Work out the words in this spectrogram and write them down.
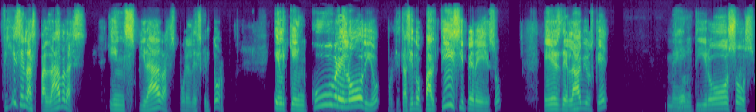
fíjese las palabras inspiradas por el escritor el que encubre el odio, porque está siendo partícipe de eso, es de labios que mentirosos.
